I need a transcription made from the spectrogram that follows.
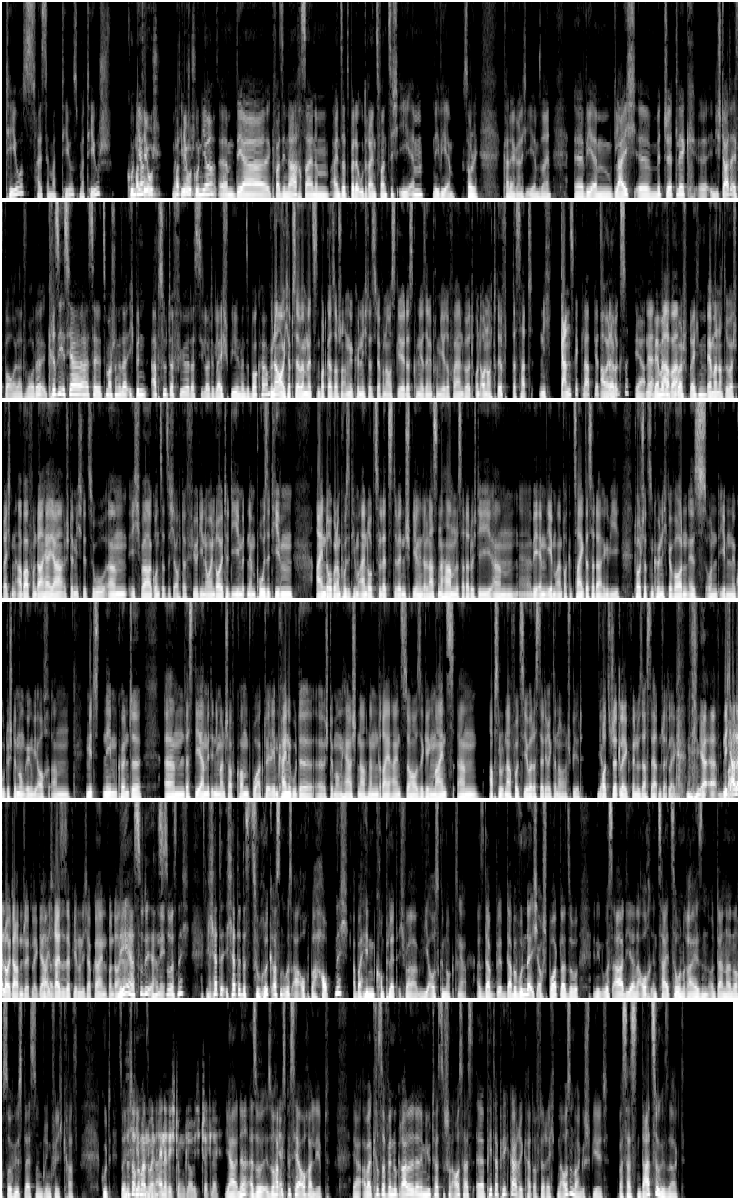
Matthäus. Heißt der Matthäus? Matthäus? Kunja? Matthäus. Matthäus Kunja, ähm, der quasi nach seinem Einsatz bei der U23 EM, nee, WM, sorry, kann ja gar nicht EM sein, äh, WM gleich äh, mit Jetlag äh, in die Startelf beordert wurde. Chrissy ist ja, hast du ja letztes Mal schon gesagt, ich bin absolut dafür, dass die Leute gleich spielen, wenn sie Bock haben. Genau, ich habe es ja beim letzten Podcast auch schon angekündigt, dass ich davon ausgehe, dass Kunja seine Premiere feiern wird und auch noch trifft. Das hat nicht ganz geklappt jetzt aber mit der da, Rückse. Ja, ne? werden wir noch drüber sprechen. Werden wir noch drüber sprechen, aber von daher ja, stimme ich dir zu. Ähm, ich war grundsätzlich auch dafür, die neuen Leute, die mit einem positiven Eindruck oder einen positiven Eindruck zuletzt bei den Spielen hinterlassen haben. Das hat er durch die ähm, WM eben einfach gezeigt, dass er da irgendwie Torschützenkönig geworden ist und eben eine gute Stimmung irgendwie auch ähm, mitnehmen könnte, ähm, dass der mit in die Mannschaft kommt, wo aktuell eben keine gute äh, Stimmung herrscht nach einem 3-1 zu Hause gegen Mainz. Ähm, absolut nachvollziehbar, dass der direkt danach noch spielt. Ja. Trotz Jetlag, wenn du sagst, er hat einen Jetlag. ja, äh, nicht alle Leute haben Jetlag, ja. Ich reise sehr viel und ich habe keinen, von daher. Nee, hast du, hast nee. du sowas nicht? Ich hatte, ich hatte das zurück aus den USA auch überhaupt nicht, aber hin komplett. Ich war wie ausgenockt. Ja. Also da, da bewundere ich auch Sportler so in den USA, die dann auch in Zeitzonen reisen und dann dann noch so Höchstleistungen bringen, finde ich krass. Gut, soll das ist auch immer nur in eine Richtung, glaube ich, Jetlag. Ja, ne? Also so habe ja. ich es bisher auch erlebt. Ja, aber Christoph, wenn du gerade deine Mute-Taste schon aus hast, äh, Peter Pekarik hat auf der rechten Außenbahn gespielt. Was hast du denn dazu gesagt?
